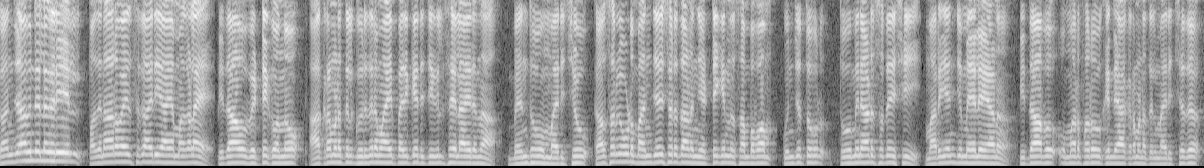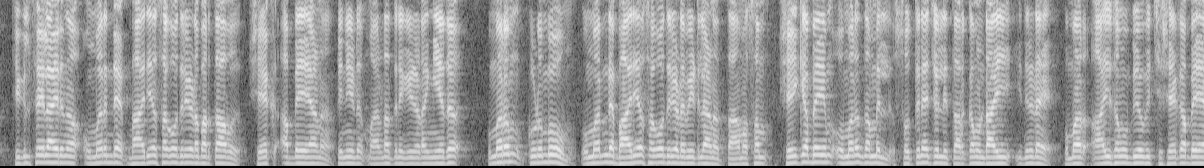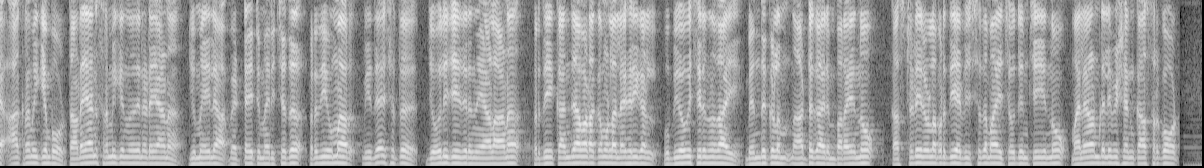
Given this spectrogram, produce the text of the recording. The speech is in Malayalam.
കഞ്ചാവിന്റെ ലഹരിയിൽ പതിനാറ് വയസ്സുകാരിയായ മകളെ പിതാവ് വെട്ടിക്കൊന്നു. ആക്രമണത്തിൽ ഗുരുതരമായി പരിക്കേറ്റ് ചികിത്സയിലായിരുന്ന ബന്ധുവും മരിച്ചു. കാസർഗോഡ് മഞ്ചേശ്വരത്താണ് ഞെട്ടിക്കുന്ന സംഭവം. കുഞ്ചത്തൂർ തൂമിനാട് സ്വദേശി മറിയൻ പിതാവ് ഉമർ ഫറൂഖിന്റെ ആക്രമണത്തിൽ മരിച്ചത്. ചികിത്സയിലായിരുന്ന ഉമറിന്റെ ഭാര്യ സഹോദരിയുടെ ഭർത്താവ് ഷേഖ് അബ്ബെയാണ് പിന്നീട് മരണത്തിന് കീഴടങ്ങിയത്. ഉമറും കുടുംബവും ഉമറിന്റെ ഭാര്യ സഹോദരിയുടെ വീട്ടിലാണ് താമസം. ഷെയ്ഖ് അബയും ഉമറും തമ്മിൽ സ്വത്തിനെ ചൊല്ലി തർക്കമുണ്ടായി. ഇതിനിടെ ഉമർ ആയുധം ഉപയോഗിച്ച് ഷെയ്ഖ് അബയെ ആക്രമിക്കുമ്പോൾ തടയാൻ ശ്രമിക്കുന്നതിനിടെയാണ് ജുമൈല വെട്ടേറ്റ് മരിച്ചത്. പ്രതി ഉമർ വിദേശത്ത് ജോലി ചെയ്തിരുന്നയാളാണ്. പ്രതി കഞ്ചാവടക്കമുള്ള ലഹരികൾ ഉപയോഗിച്ചിരുന്നതായി ബന്ധുക്കളും നാട്ടുകാരും പറയുന്നു. കസ്റ്റഡിയിലുള്ള പ്രതിയെ വിശദമായി ചോദ്യം ചെയ്യുന്നു. മലയാളം ടെലിവിഷൻ കാസർഗോഡ്.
